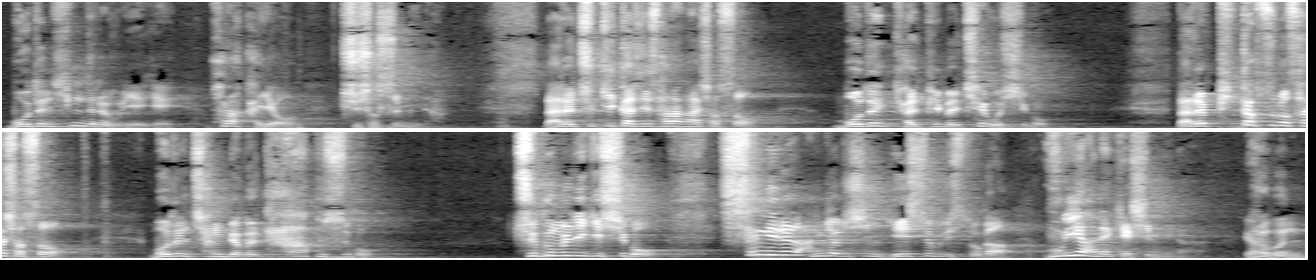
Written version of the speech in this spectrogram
모든 힘들을 우리에게 허락하여 주셨습니다. 나를 죽기까지 사랑하셔서 모든 결핍을 채우시고 나를 피값으로 사셔서 모든 장벽을 다 부수고 죽음을 이기시고 승리를 안겨주신 예수 그리스도가 우리 안에 계십니다. 여러분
